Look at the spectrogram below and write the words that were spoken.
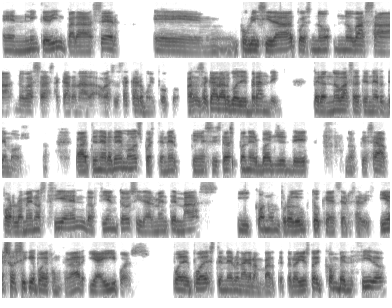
en LinkedIn para hacer eh, publicidad, pues no, no, vas a, no vas a sacar nada, vas a sacar muy poco. Vas a sacar algo de branding, pero no vas a tener demos. Para tener demos, pues tener, necesitas poner budget de, lo que sea, por lo menos 100, 200, idealmente más, y con un producto que es el service. Y eso sí que puede funcionar, y ahí pues puede, puedes tener una gran parte, pero yo estoy convencido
